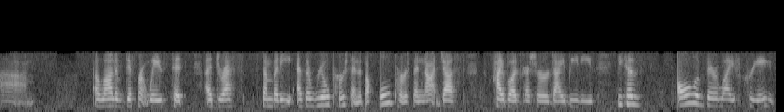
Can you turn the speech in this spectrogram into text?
um, a lot of different ways to address somebody as a real person, as a whole person, not just high blood pressure or diabetes, because all of their life creates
